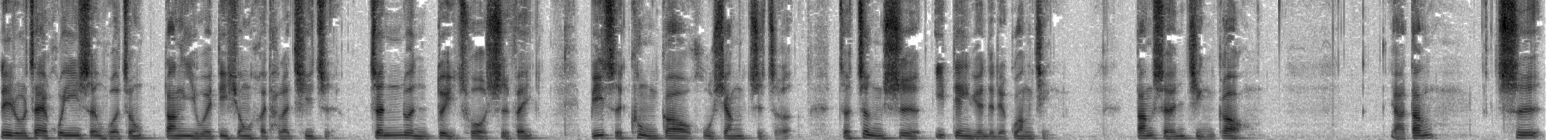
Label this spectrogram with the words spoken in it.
例如，在婚姻生活中，当一位弟兄和他的妻子争论对错是非，彼此控告、互相指责，这正是伊甸园里的光景。当神警告亚当吃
